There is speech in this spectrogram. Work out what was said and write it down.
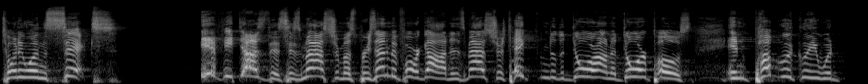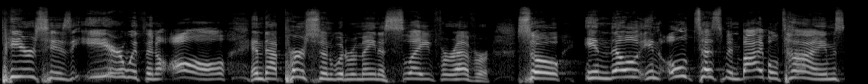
21 6. If he does this, his master must present him before God, and his master take him to the door on a doorpost and publicly would pierce his ear with an awl, and that person would remain a slave forever. So, in, the, in Old Testament Bible times,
